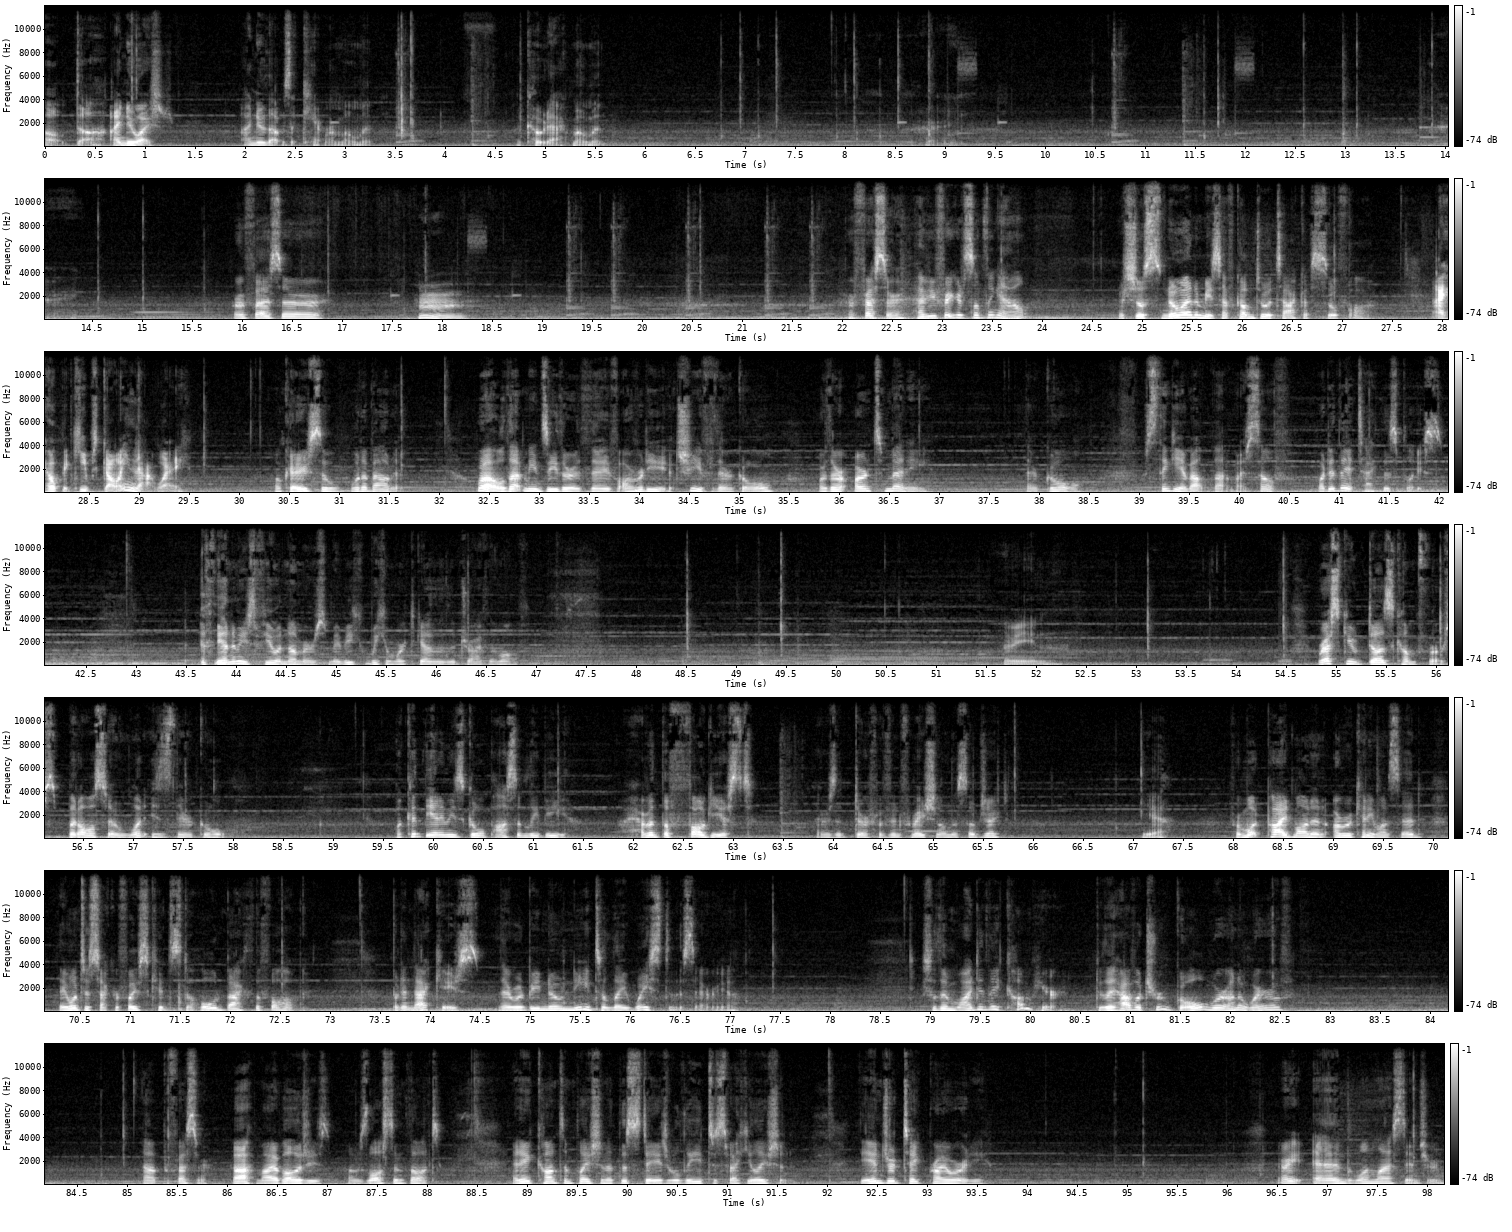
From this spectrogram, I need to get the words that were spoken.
Oh, duh. I knew I I knew that was a camera moment. A Kodak moment. Professor! Hmm. Professor, have you figured something out? It's just no enemies have come to attack us so far. I hope it keeps going that way. Okay, so what about it? Well, that means either they've already achieved their goal, or there aren't many. Their goal? I was thinking about that myself. Why did they attack this place? If the enemy's few in numbers, maybe we can work together to drive them off. I mean... Rescue does come first, but also, what is their goal? What could the enemy's goal possibly be? I haven't the foggiest. There's a dearth of information on the subject. Yeah. From what Piedmon and Arukenimon said, they want to sacrifice kids to hold back the fog. But in that case, there would be no need to lay waste to this area. So then why did they come here? Do they have a true goal we're unaware of? Ah, Professor. Ah, my apologies. I was lost in thought. Any contemplation at this stage will lead to speculation. The injured take priority. Alright, and one last injured.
